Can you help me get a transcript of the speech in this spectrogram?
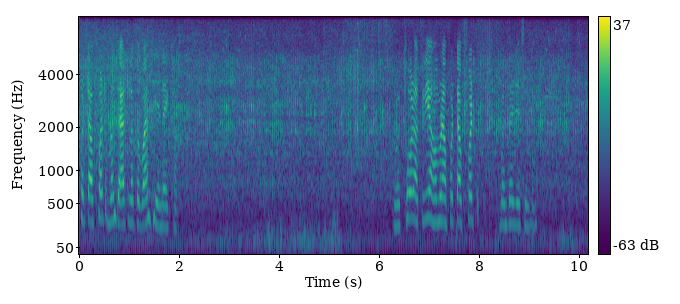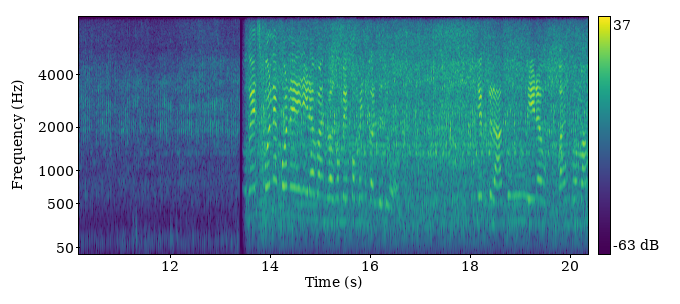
ફટાફટ બંધે, આટલા તો બાંધીએ નાખ્યા. હવે થોડા ક્રિયા હમણાં ફટાફટ બંધાઈ જશે તો ગઈશ કોને કોને એડા બાંધવા ગમે કમેન્ટ કરી દેજો ટ્રેક્ટર હાંકવું એડા બાંધવામાં,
